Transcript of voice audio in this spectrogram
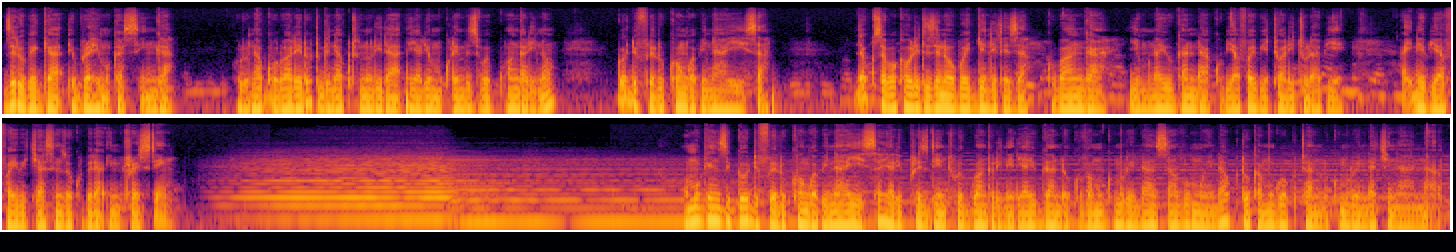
zerubega ibrahimu kasinga. Olunaku olwaleero tugenda kutunulira eyali omukulembeze w'eggwanga lino godfrey lukongwa binayiisa nja kusaba okawulirize n'obwegendereza kubanga ye munauganda ku byafaayo bye twali tulabye alina ebyafaayo bikyasinza okubeera interesting. Omugenzi godfrey lukongwa binayiisa yali pulezidenti w'eggwanga lino erya uganda okuva mu 1979 okutuuka mu gwokutaano 1980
